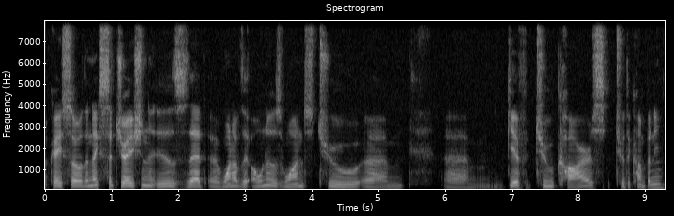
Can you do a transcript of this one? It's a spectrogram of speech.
okay so the next situation is that uh, one of the owners wants to um, um, give two cars to the company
